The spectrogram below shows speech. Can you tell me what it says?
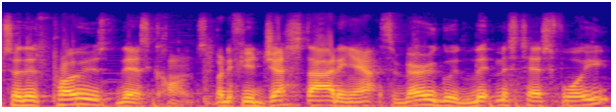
So there's pros, there's cons. But if you're just starting out, it's a very good litmus test for you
